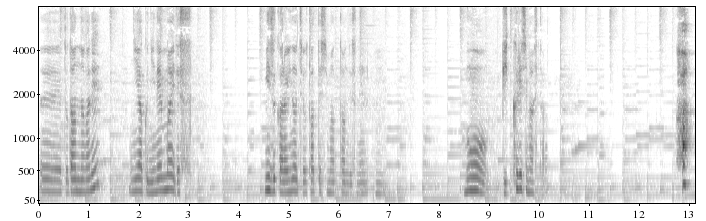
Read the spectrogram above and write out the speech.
えっ、ー、と旦那がね約2年前です。自ら命を絶ってしまったんですね、うん、もうびっくりしました。は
